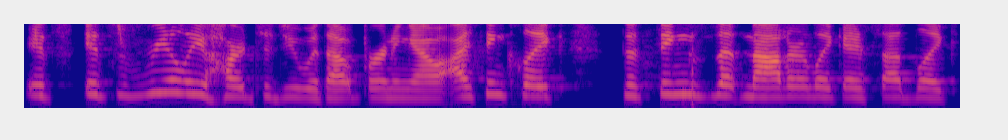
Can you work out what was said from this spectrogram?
it's it's really hard to do without burning out. I think like the things that matter, like I said, like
